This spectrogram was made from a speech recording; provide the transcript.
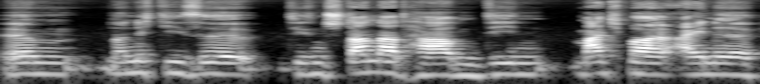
ähm, noch nicht diese, diesen Standard haben, den manchmal eine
